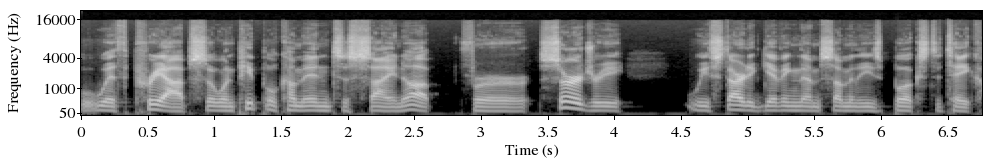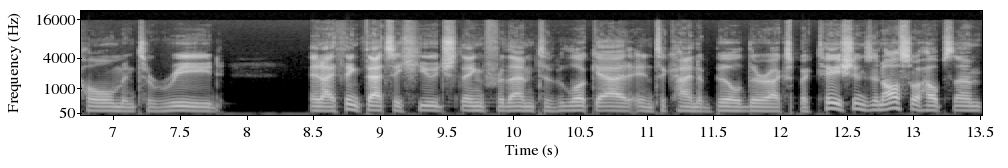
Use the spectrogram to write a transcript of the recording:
with pre-ops. So when people come in to sign up for surgery, we've started giving them some of these books to take home and to read. And I think that's a huge thing for them to look at and to kind of build their expectations and also helps them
